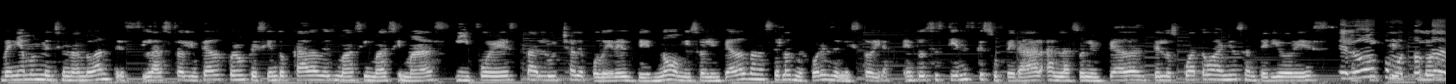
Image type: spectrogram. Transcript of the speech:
veníamos mencionando antes, las Olimpiadas fueron creciendo cada vez más y más y más y fue esta lucha de poderes de no, mis Olimpiadas van a ser las mejores de la historia. Entonces tienes que superar a las Olimpiadas de los cuatro años anteriores. Y luego como todo de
